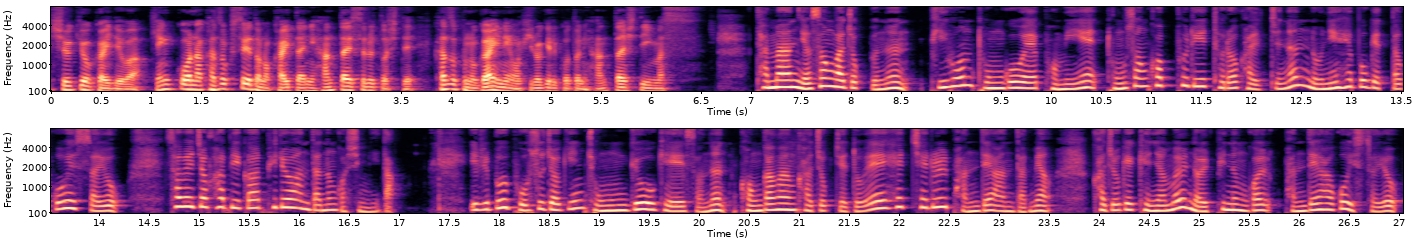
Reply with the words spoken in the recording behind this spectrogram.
宗教界では健康な家族制度の解体に反対するとして、家族の概念を広げることに反対しています。 다만 여성 가족부는 비혼 동거의 범위에 동성 커플이 들어갈지는 논의해보겠다고 했어요. 사회적 합의가 필요한다는 것입니다. 일부 보수적인 종교계에서는 건강한 가족 제도의 해체를 반대한다며 가족의 개념을 넓히는 걸 반대하고 있어요.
